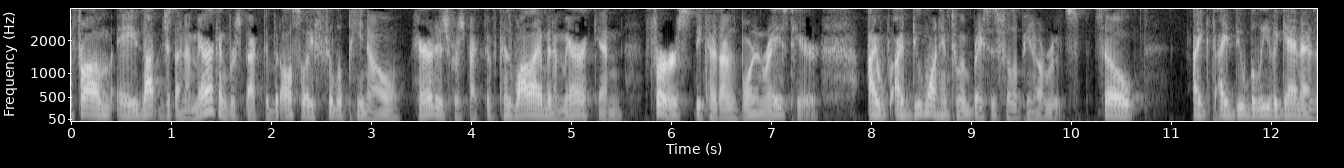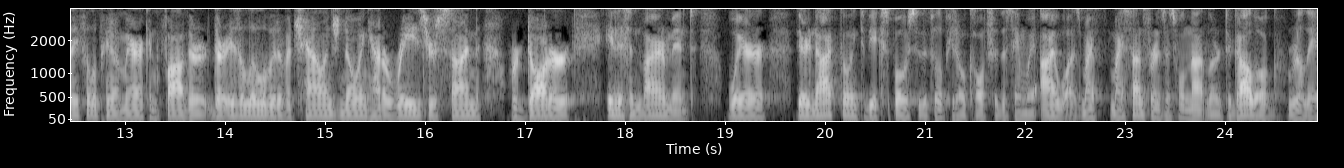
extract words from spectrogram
From a not just an American perspective, but also a Filipino heritage perspective. Because while I'm an American first, because I was born and raised here, I, I do want him to embrace his Filipino roots. So I, I do believe, again, as a Filipino American father, there is a little bit of a challenge knowing how to raise your son or daughter in this environment where they're not going to be exposed to the Filipino culture the same way I was. My, my son, for instance, will not learn Tagalog, really,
